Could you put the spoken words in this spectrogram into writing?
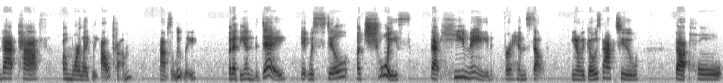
that path a more likely outcome. Absolutely. But at the end of the day, it was still a choice that he made for himself. You know, it goes back to that whole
